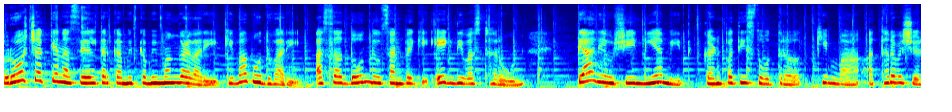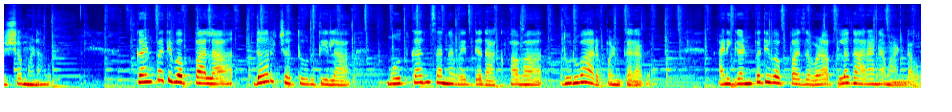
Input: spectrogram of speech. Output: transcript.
रोज शक्य नसेल तर कमीत कमी मंगळवारी किंवा बुधवारी असं दोन दिवसांपैकी एक दिवस ठरवून त्या दिवशी नियमित गणपती स्तोत्र किंवा अथर्व शीर्ष म्हणावं. गणपती बाप्पाला दर चतुर्थीला मोदकांचा नैवेद्य दाखवावा दुर्वा अर्पण कराव्या आणि गणपती बाप्पाजवळ आपलं गाराणं मांडावं.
